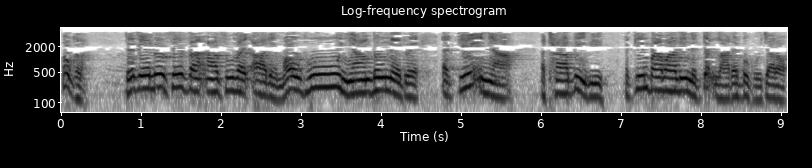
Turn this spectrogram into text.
ဟုတ်ကလား တကယ်လို့စေတံအားစူးစိုက်အားတယ်မဟုတ်ဘူးညံသုံးတဲ့အတွက်အကင်းအညာအထာသိပြီးအကင်းပါပါလေးနဲ့တက်လာတဲ့ပုဂ္ဂိုလ်ကြတော့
